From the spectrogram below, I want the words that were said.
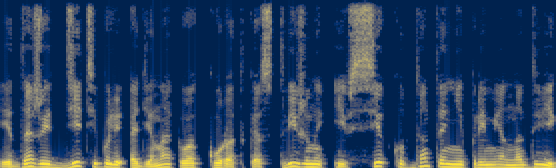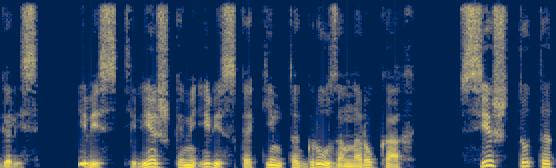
и даже дети были одинаково коротко стрижены и все куда-то непременно двигались. Или с тележками, или с каким-то грузом на руках. Все что-то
